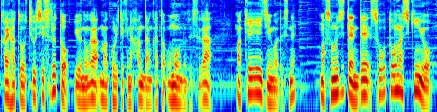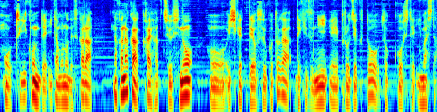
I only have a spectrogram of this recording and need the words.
開発を中止するというのが、まあ、合理的な判断かと思うのですが、まあ、経営陣はですね、まあ、その時点で相当な資金をもうつぎ込んでいたものですからなかなか開発中止の意思決定をすることができずにプロジェクトを続行していました。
